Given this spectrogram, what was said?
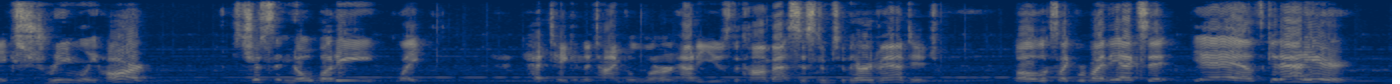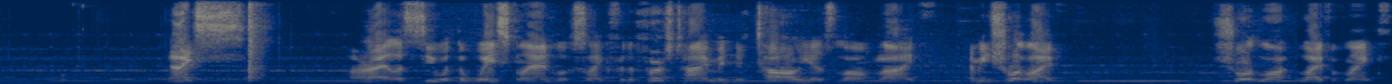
extremely hard. It's just that nobody, like, had taken the time to learn how to use the combat system to their advantage. Oh, looks like we're by the exit. Yeah, let's get out of here. Nice. Alright, let's see what the wasteland looks like for the first time in Natalia's long life. I mean, short life. Short li- life of length.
